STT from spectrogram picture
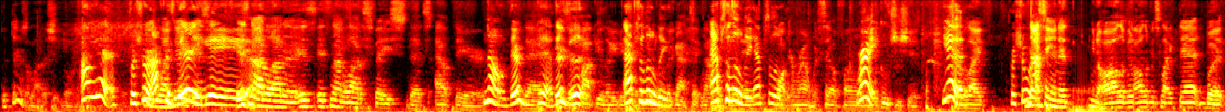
but there's a lot of shit going on. Oh yeah, for sure. Like, Africa's there- very yeah yeah yeah. It's yeah. not a lot of it's it's not a lot of space that's out there. No, they're yeah, they're good. populated. Absolutely. And, you know, got technology. Absolutely, absolutely. Walking around with cell phones, Right. Gucci shit. Yeah, So like, for sure. not saying that you know all of it, all of it's like that, but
